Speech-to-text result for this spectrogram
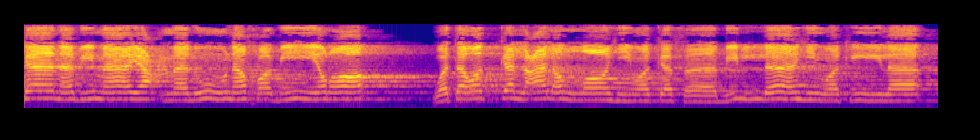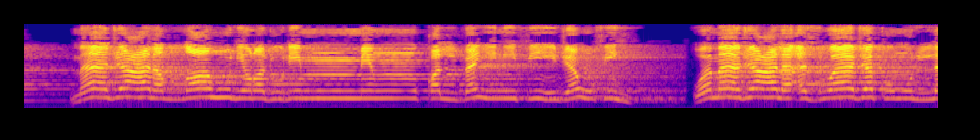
كان بما يعملون خبيرا. وتوكل على الله وكفى بالله وكيلا. ما جعل الله لرجل من قلبين في جوفه وما جعل أزواجكم اللائي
